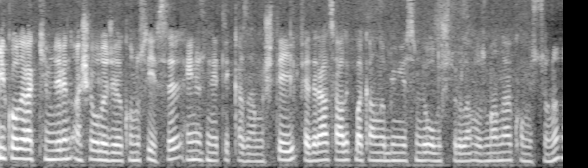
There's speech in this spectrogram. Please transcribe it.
İlk olarak kimlerin aşı olacağı konusu ise henüz netlik kazanmış değil. Federal Sağlık Bakanlığı bünyesinde oluşturulan uzmanlar komisyonu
